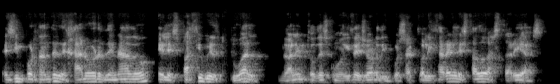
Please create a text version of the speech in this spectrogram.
es importante dejar ordenado el espacio virtual, ¿vale? Entonces, como dice Jordi, pues actualizar el estado de las tareas,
